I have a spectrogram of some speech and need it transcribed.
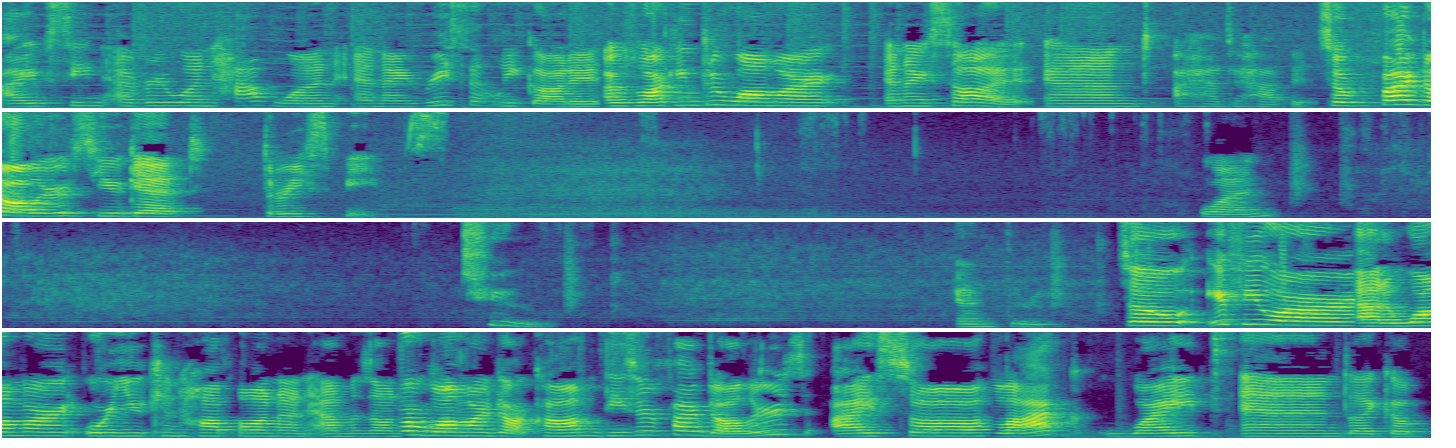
I've seen everyone have one and I recently got it. I was walking through Walmart and I saw it and I had to have it. So for $5, you get three speeds. One, two, and three. So if you are at a Walmart or you can hop on on Amazon or walmart.com, these are $5. I saw black, white, and like a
